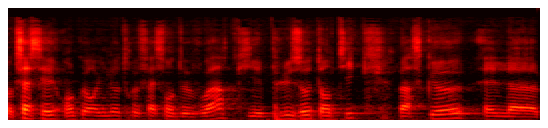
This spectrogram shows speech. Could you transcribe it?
Donc ça, c'est encore une autre façon de voir qui est plus authentique parce que elle, euh,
